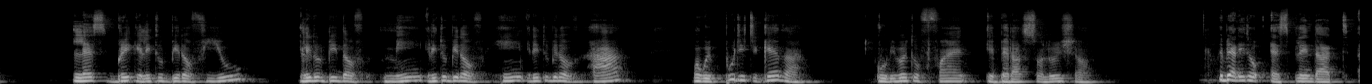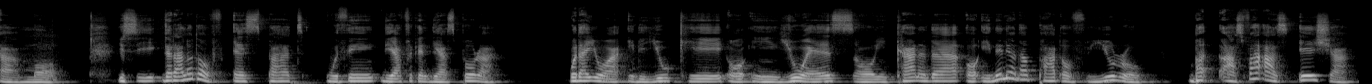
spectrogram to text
Let's bring a little bit of you, a little bit of me, a little bit of him, a little bit of her. When we put it together, we'll be able to find a better solution. Maybe I need to explain that uh, more. You see, there are a lot of experts within the African diaspora, whether you are in the UK or in US or in Canada or in any other part of Europe. But as far as Asia,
